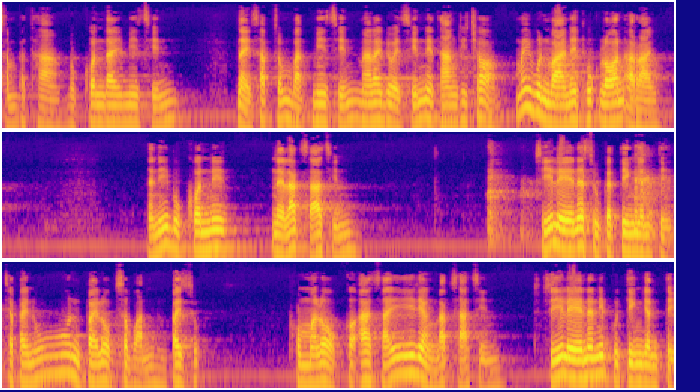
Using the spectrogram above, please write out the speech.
สัมปทาบุคคลใดมีศีลได้ทรัพย์สมบัติมีศีลมาได้ด้วยศีลในทางที่ชอบ ไม่วุ่นวายไม่ทุกข์ร้อนอะไร อันนี้บุคคลนี่ในรักษาศีล สีเลนะสุกติงยันติ จะไปนู้นไปโลกสวรรค์ไปสุพรมโลกก็อาศัยเรื่องรักษาศีลสีเลนะนิพุติงยันติ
